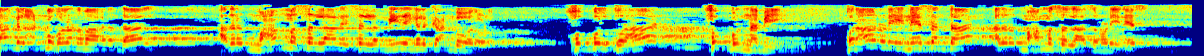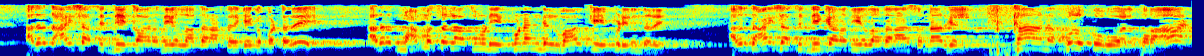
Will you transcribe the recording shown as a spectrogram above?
நாங்கள் அன்பு கொள்ளணுமாக இருந்தால் அதற்கு முகமது சல்லா அலி செல்லம் மீது எங்களுக்கு அன்பு வரணும். ஹொப்புல் குரான் ஹொப்புல் நபி. குரானுடைய நேசம் தான் அதற்கு முகமது சல்லாசனுடைய நேசம். அதற்கு ஆயிஷா சித்திகா ரதி அல்லா தான் கேட்கப்பட்டது அதற்கு முகமது சல்லாசனுடைய குணங்கள் வாழ்க்கை எப்படி இருந்தது? அதற்கு ஆயிஷா சித்திகா ரதி அல்லா சொன்னார்கள் கான குலுக்குகுவல் குரான்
